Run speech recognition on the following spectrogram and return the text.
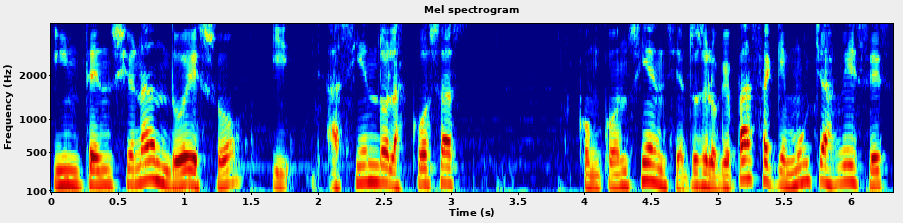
intencionando eso y haciendo las cosas con conciencia. Entonces lo que pasa es que muchas veces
